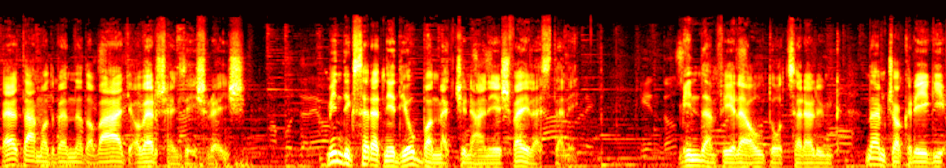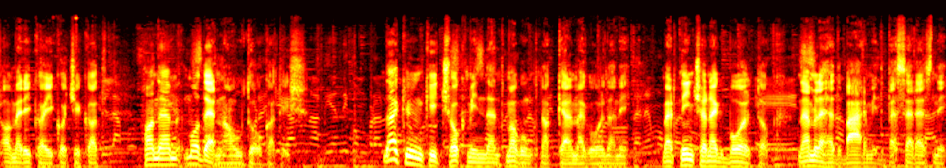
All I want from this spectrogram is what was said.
Feltámad benned a vágy a versenyzésre is. Mindig szeretnéd jobban megcsinálni és fejleszteni. Mindenféle autót szerelünk, nem csak régi amerikai kocsikat, hanem modern autókat is. Nekünk itt sok mindent magunknak kell megoldani, mert nincsenek boltok, nem lehet bármit beszerezni.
